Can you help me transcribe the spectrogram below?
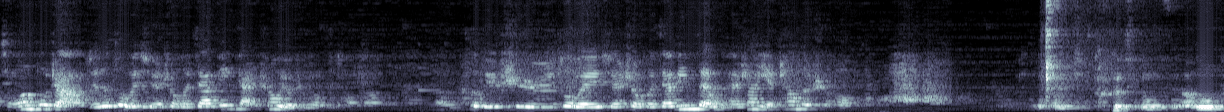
请问部长，觉得作为选手和嘉宾感受有什么不同呢？嗯，特别是作为选手和嘉宾在舞台上演唱的时候。あの、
